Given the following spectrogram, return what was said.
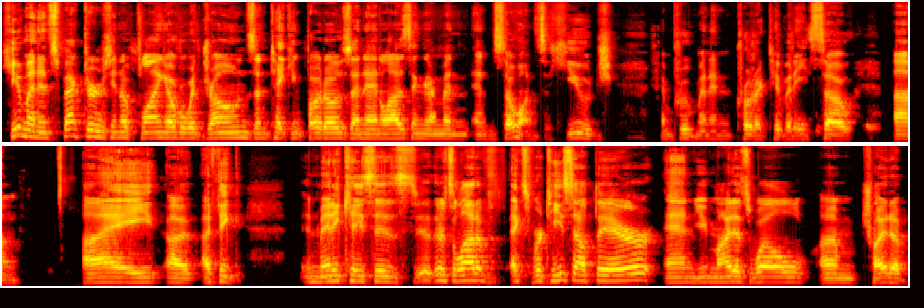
human inspectors, you know, flying over with drones and taking photos and analyzing them and, and so on. It's a huge improvement in productivity. So um, I uh, I think in many cases there's a lot of expertise out there, and you might as well um, try to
